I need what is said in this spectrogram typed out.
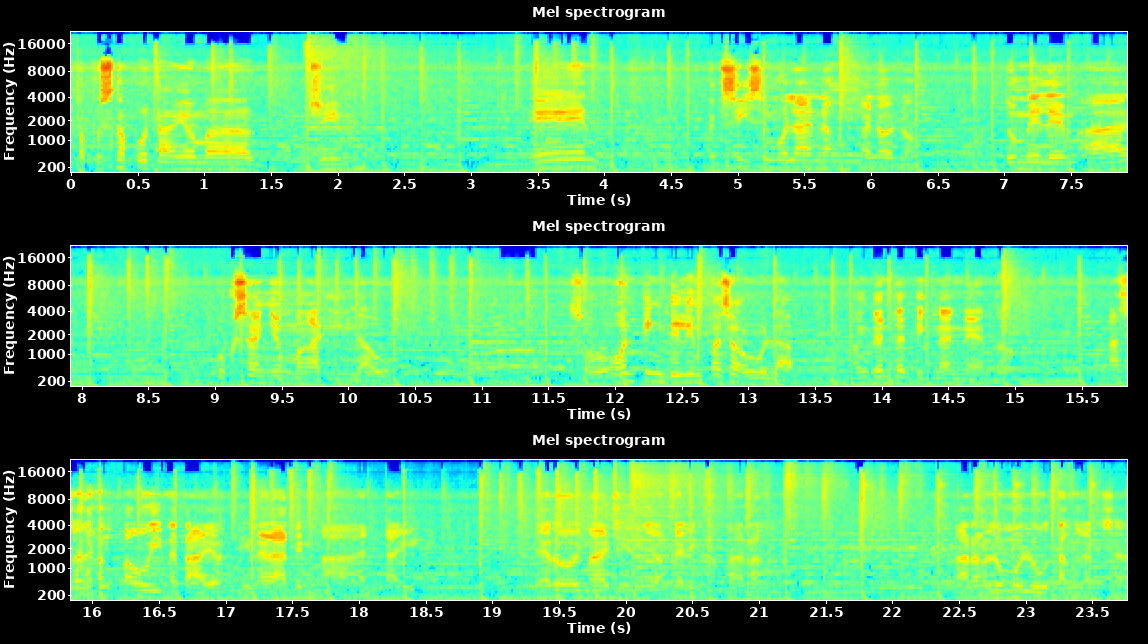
Tapos na po tayo mag-gym. And nagsisimula ng ano no, dumilim at buksan yung mga ilaw. So, onting dilim pa sa ulap. Ang ganda tignan neto. Kaso lang pauwi na tayo, hindi na natin maaantay. Pero imagine niyo ang galing parang parang lumulutang lang siya.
